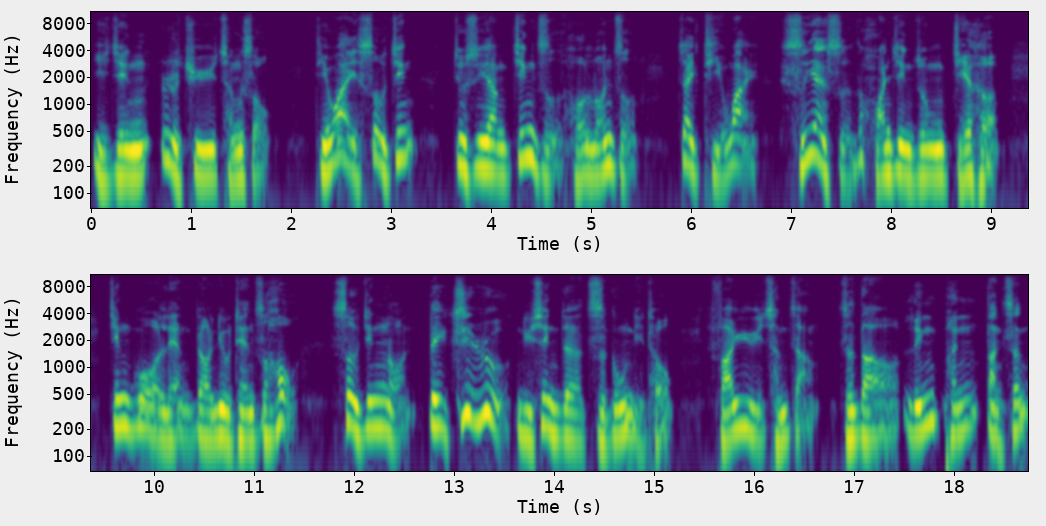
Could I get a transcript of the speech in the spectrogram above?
已经日趋成熟。体外受精就是让精子和卵子在体外实验室的环境中结合，经过两到六天之后，受精卵被置入女性的子宫里头，发育成长，直到临盆诞生。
